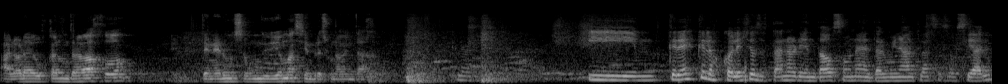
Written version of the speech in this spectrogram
a la hora de buscar un trabajo, tener un segundo idioma siempre es una ventaja. Claro. ¿Y crees que los colegios están orientados a una determinada clase social?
